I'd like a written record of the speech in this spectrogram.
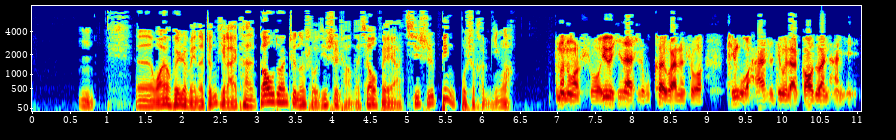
嗯，呃，王耀辉认为呢，整体来看，高端智能手机市场的消费啊，其实并不是很明朗。不能那么说，因为现在是客观的说，苹果还是定位在高端产品，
